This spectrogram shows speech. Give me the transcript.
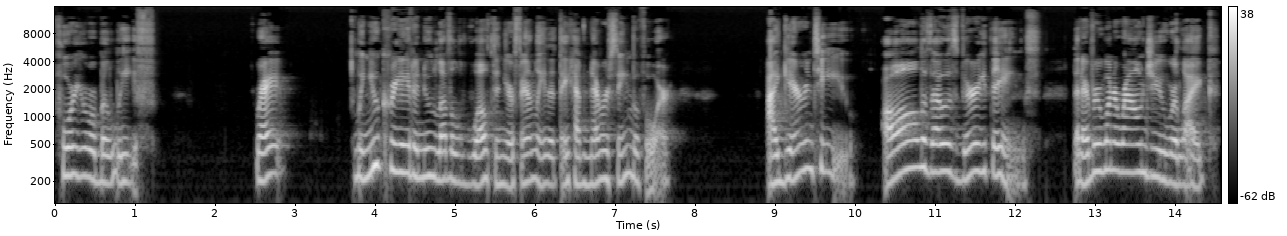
for your belief. Right? When you create a new level of wealth in your family that they have never seen before, I guarantee you, all of those very things that everyone around you were like,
